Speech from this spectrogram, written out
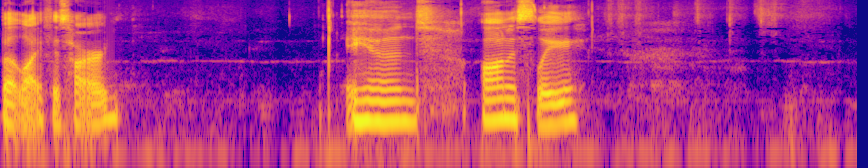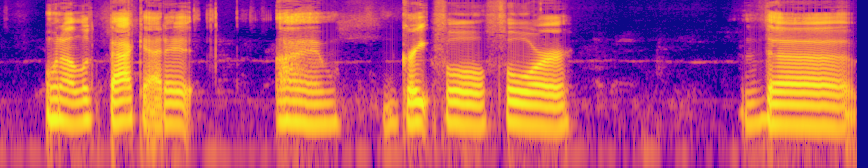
But life is hard. And honestly, when I look back at it, I'm grateful for the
